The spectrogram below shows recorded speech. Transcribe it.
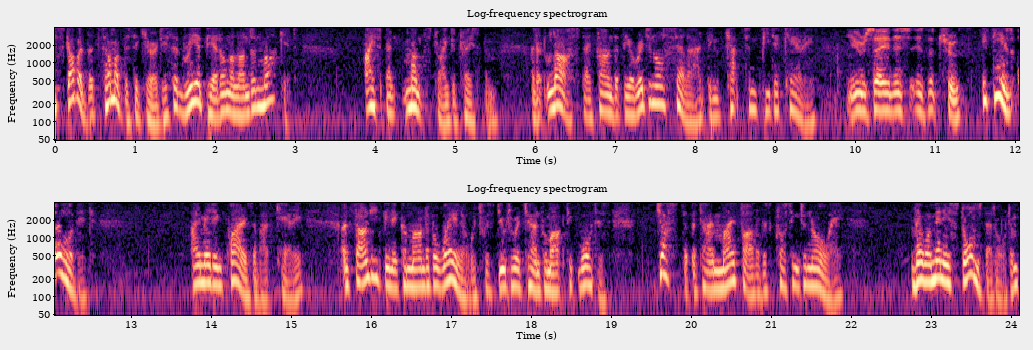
discovered that some of the securities had reappeared on the London market. I spent months trying to trace them, and at last I found that the original seller had been Captain Peter Carey. You say this is the truth? It is, all of it. I made inquiries about Carey and found he'd been in command of a whaler which was due to return from Arctic waters, just at the time my father was crossing to Norway. There were many storms that autumn,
